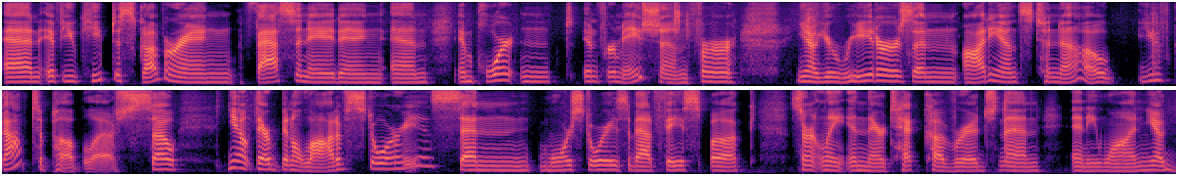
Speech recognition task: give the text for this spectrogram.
And if you keep discovering fascinating and important information for, you know, your readers and audience to know, you've got to publish. So, you know, there have been a lot of stories and more stories about Facebook, certainly in their tech coverage than anyone, you know,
